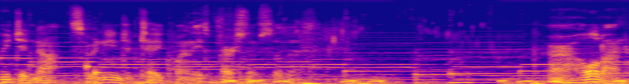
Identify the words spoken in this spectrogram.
We did not, so we need to take one of these parsnips with us. Alright, hold on.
